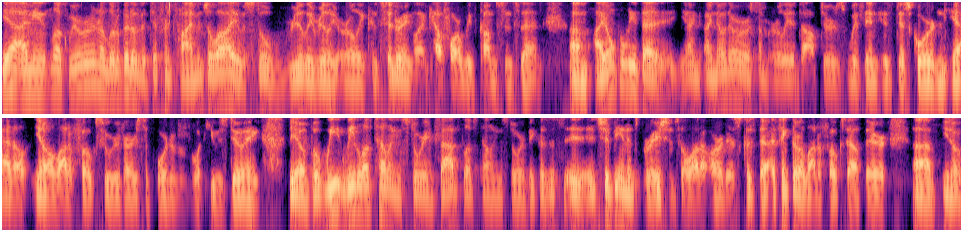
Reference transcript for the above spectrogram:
yeah, I mean, look, we were in a little bit of a different time in July. It was still really, really early, considering like how far we've come since then. Um, I don't believe that. I, I, know there were some early adopters within his Discord, and he had a, you know a lot of folks who were very supportive of what he was doing. You know, but we we love telling the story, and Fabs loves telling the story because it, it, should be an inspiration to a lot of artists. Because I think there are a lot of folks out there, uh, you know,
